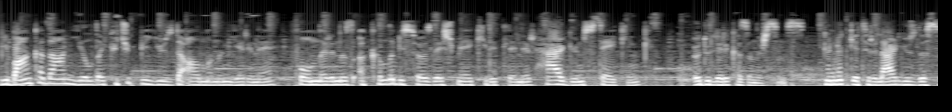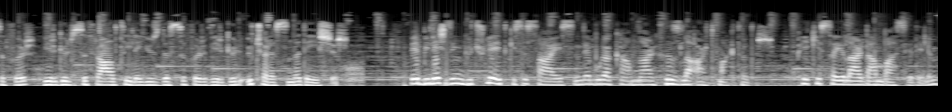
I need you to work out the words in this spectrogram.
Bir bankadan yılda küçük bir yüzde almanın yerine fonlarınız akıllı bir sözleşmeye kilitlenir. Her gün staking, ödülleri kazanırsınız. Günlük getiriler %0,06 ile %0,3 arasında değişir. Ve bileşizin güçlü etkisi sayesinde bu rakamlar hızla artmaktadır. Peki sayılardan bahsedelim.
